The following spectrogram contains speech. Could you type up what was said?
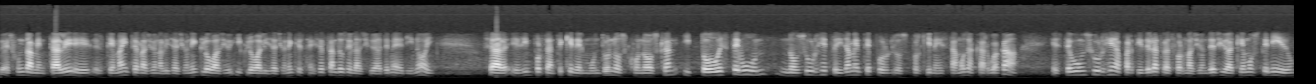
es fundamental el, eh, el, tema de internacionalización y globalización, y globalización en que está insertándose la ciudad de Medellín hoy. O sea, es importante que en el mundo nos conozcan y todo este boom no surge precisamente por los por quienes estamos a cargo acá. Este boom surge a partir de la transformación de ciudad que hemos tenido,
